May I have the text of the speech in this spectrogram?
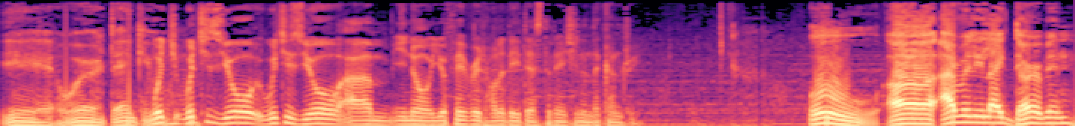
Yeah, word. Thank you. Which which is your which is your um you know your favorite holiday destination in the country? Oh, uh, I really like Durban.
